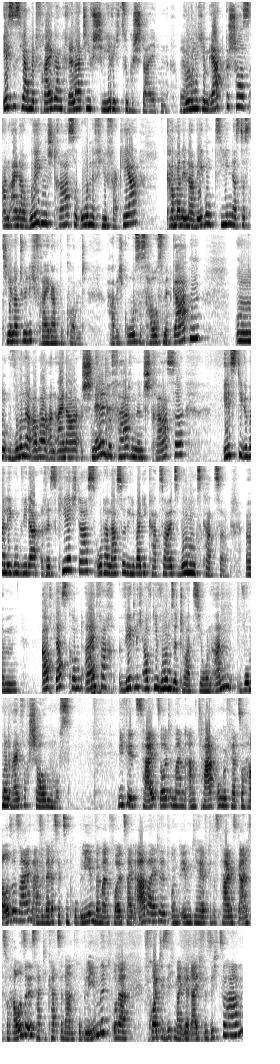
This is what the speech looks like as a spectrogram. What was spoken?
ist es ja mit Freigang relativ schwierig zu gestalten. Ja. Wohne ich im Erdgeschoss an einer ruhigen Straße ohne viel Verkehr, kann man in Erwägung ziehen, dass das Tier natürlich Freigang bekommt. Habe ich großes Haus mit Garten, wohne aber an einer schnell befahrenen Straße, ist die Überlegung wieder, riskiere ich das oder lasse lieber die Katze als Wohnungskatze? Ähm, auch das kommt einfach wirklich auf die Wohnsituation an, wo man einfach schauen muss. Wie viel Zeit sollte man am Tag ungefähr zu Hause sein? Also wäre das jetzt ein Problem, wenn man Vollzeit arbeitet und eben die Hälfte des Tages gar nicht zu Hause ist? Hat die Katze da ein Problem mit? Oder Freut die sich mal, ihr Reich für sich zu haben?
